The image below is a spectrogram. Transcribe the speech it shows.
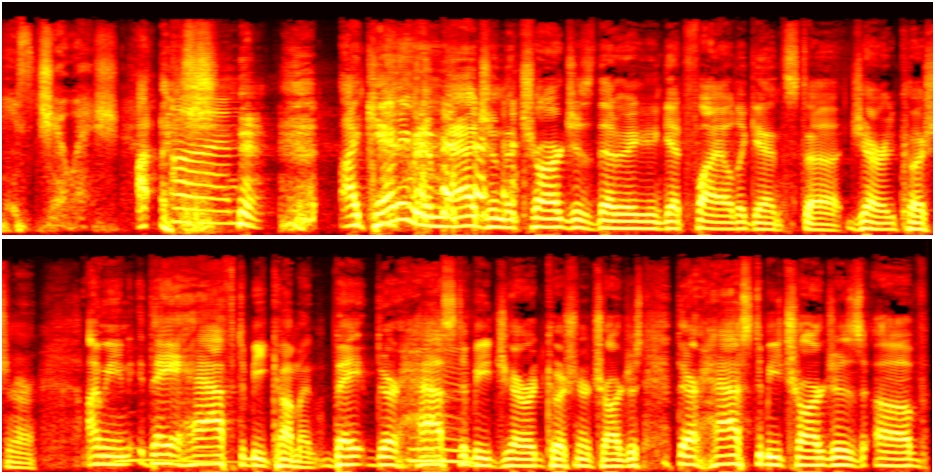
he's Jewish. um, I can't even imagine the charges that are going to get filed against uh, Jared Kushner. I mean, they have to be coming. They there has to Mhm. be Jared Kushner charges. There has to be charges of.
